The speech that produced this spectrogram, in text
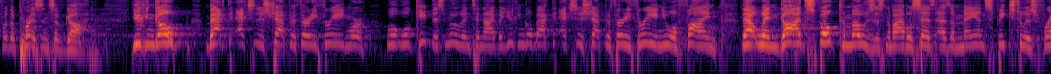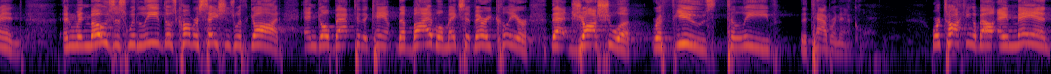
for the presence of God. You can go back to Exodus chapter 33, and we're, we'll, we'll keep this moving tonight, but you can go back to Exodus chapter 33, and you will find that when God spoke to Moses, and the Bible says, as a man speaks to his friend, and when Moses would leave those conversations with God and go back to the camp, the Bible makes it very clear that Joshua refused to leave the tabernacle. We're talking about a man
